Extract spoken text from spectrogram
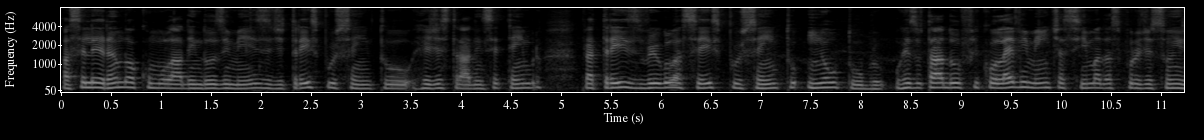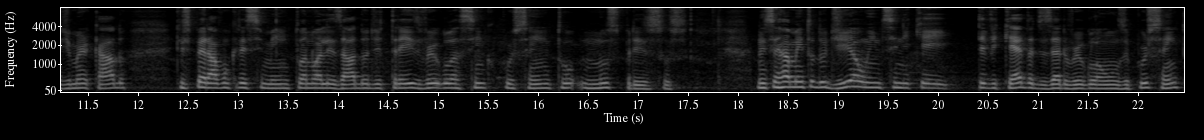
acelerando o acumulado em 12 meses de 3% registrado em setembro para 3,6% em outubro. O resultado ficou levemente acima das projeções de mercado, que esperavam um crescimento anualizado de 3,5% nos preços. No encerramento do dia, o índice Nikkei teve queda de 0,11%,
